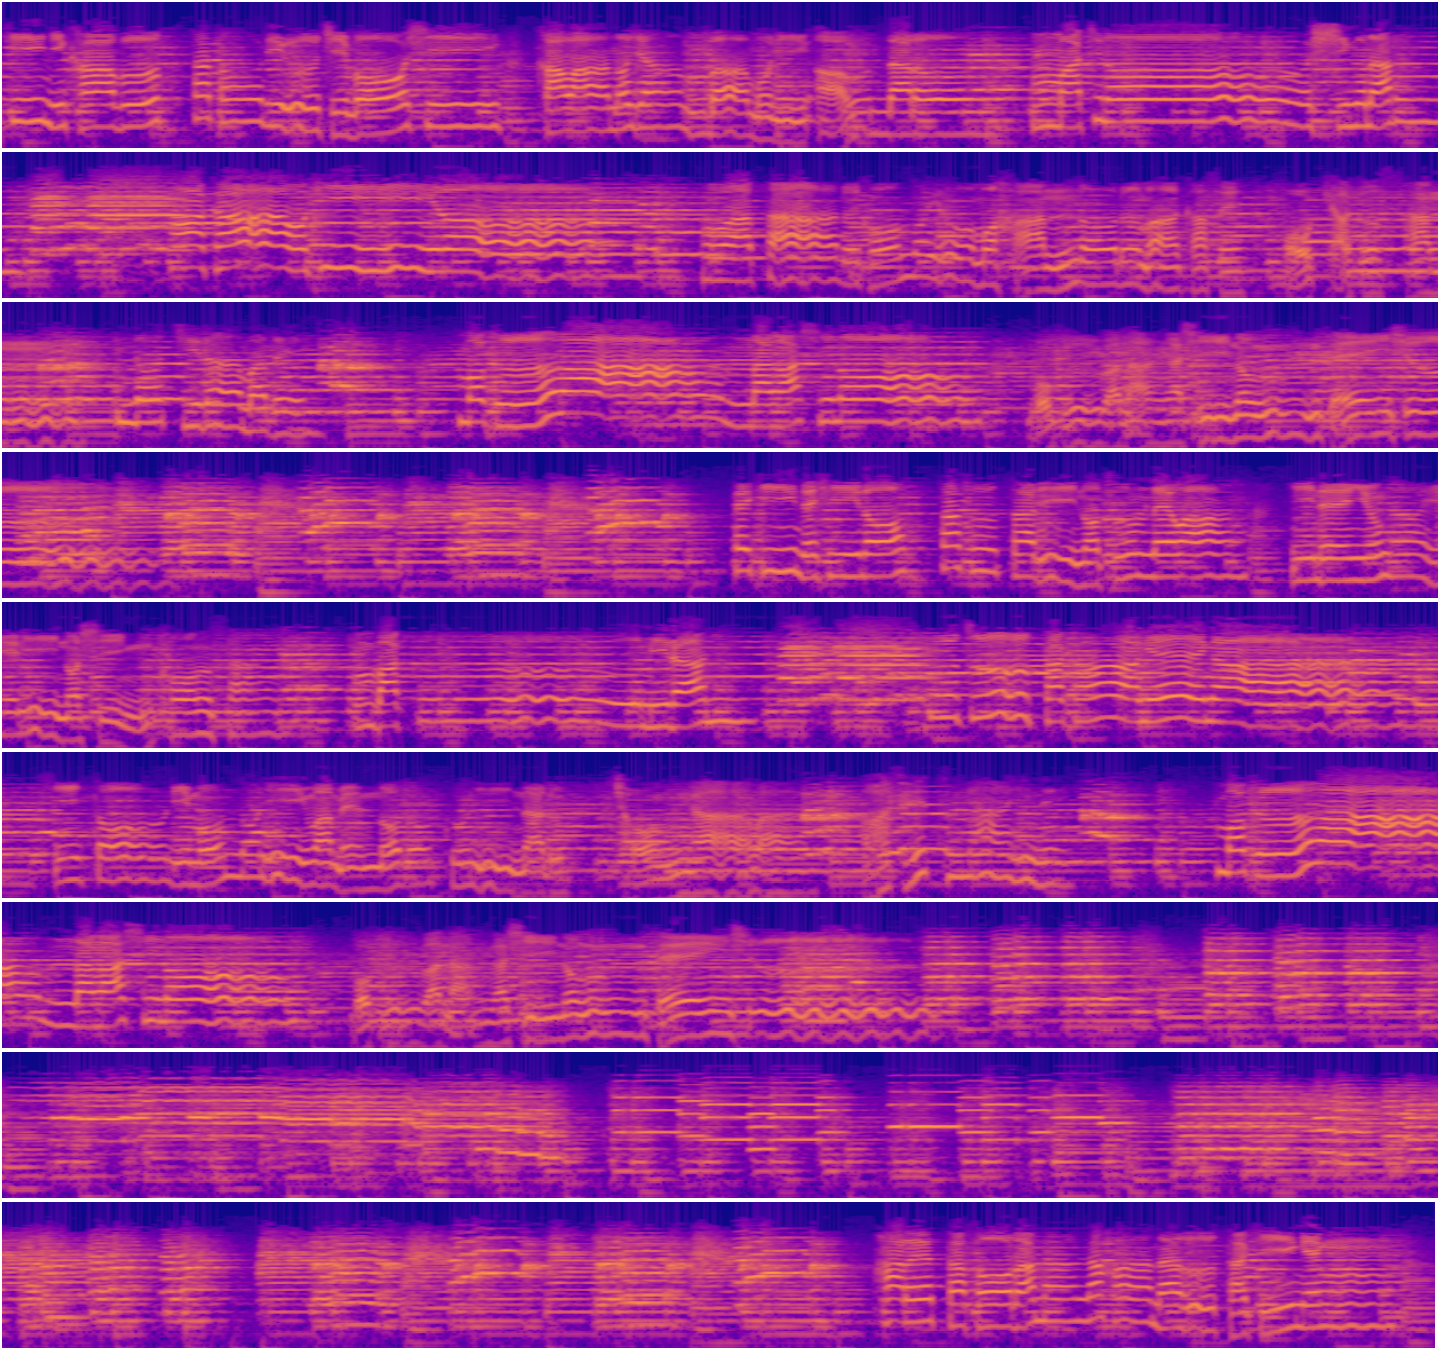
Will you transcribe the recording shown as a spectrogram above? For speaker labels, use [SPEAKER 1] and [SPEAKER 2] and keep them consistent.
[SPEAKER 1] にかぶった鳥打ち帽子川のジャンバも似合うんだろう。街のシグナル。赤を黄色。渡るこの世もハンドル任せ。お客さん。どちらまで。僕は流しの僕は流しの運転手駅で拾った二人の連れは稲湯帰りの新婚さん。バックミラに映った影が。一人者には面の毒になる。ちょんがは切ないね。僕は流しの僕は流しの運転手。れた空なら花歌機嫌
